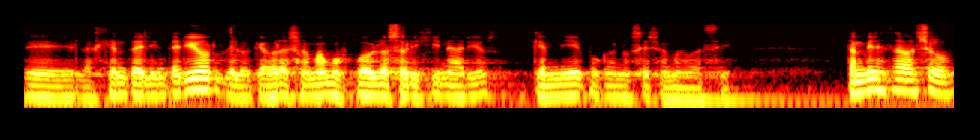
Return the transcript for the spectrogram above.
de la gente del interior, de lo que ahora llamamos pueblos originarios, que en mi época no se llamaba así. También estaba yo,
